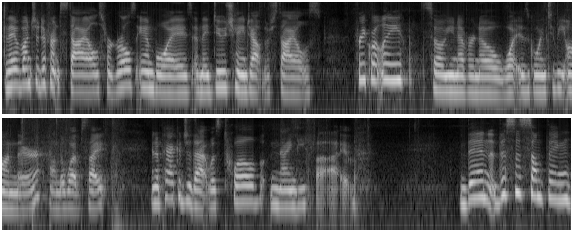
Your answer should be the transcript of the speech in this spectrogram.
And they have a bunch of different styles for girls and boys, and they do change out their styles frequently, so you never know what is going to be on there on the website. And a package of that was $12.95. Then this is something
